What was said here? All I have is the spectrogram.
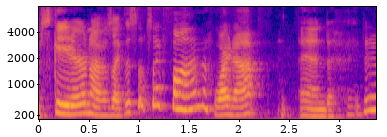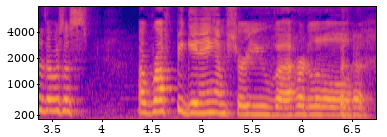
skater and I was like this looks like fun, why not? And you know there was a rough beginning. I'm sure you've uh, heard a little.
